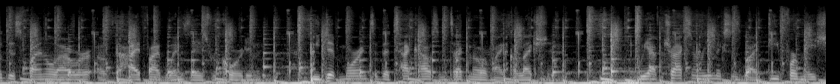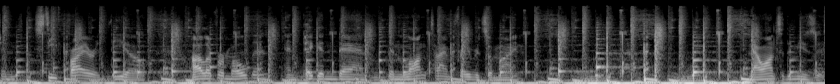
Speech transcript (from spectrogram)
conclude this final hour of the High Five Wednesdays recording, we dip more into the tech house and techno of my collection. We have tracks and remixes by D-Formation, Steve Prior and Thee-O, Oliver Moldan, and Pig and Dan, who've been longtime favorites of mine. Now on to the music.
